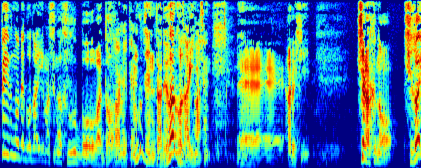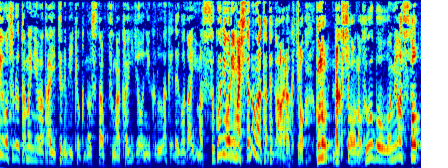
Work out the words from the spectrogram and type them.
ているのでございますが風貌はどう見ても前座ではございません。えー、ある日志らくの取材をするために若いテレビ局のスタッフが会場に来るわけでございます。そこにおりましたのが立川楽長この楽長の風貌を見ますと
